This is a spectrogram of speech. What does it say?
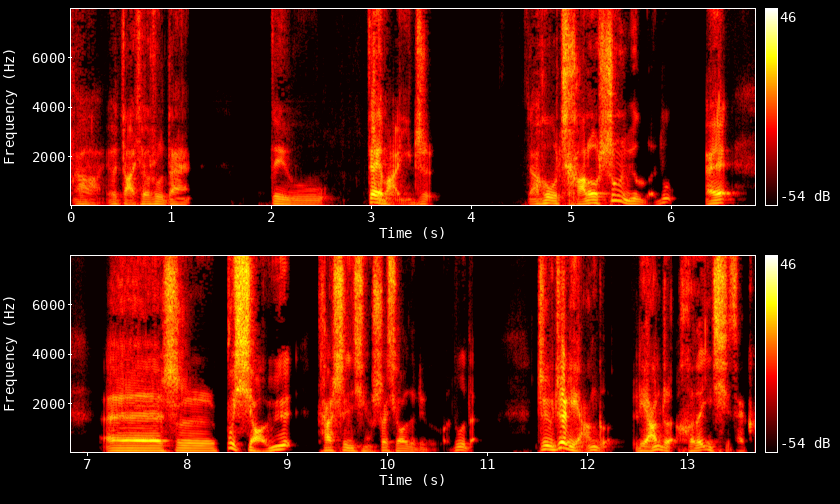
单啊？要打销售单，得有代码一致，然后查了剩余额度，哎，呃，是不小于他申请赊销的这个额度的，只有这两个，两者合在一起才可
